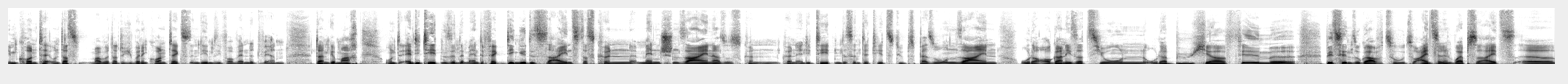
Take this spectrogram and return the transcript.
im Kontext, und das man wird natürlich über den Kontext, in dem sie verwendet werden, dann gemacht. Und Entitäten sind im Endeffekt Dinge des Seins, das können Menschen sein, also es können, können Entitäten des Entitätstyps Personen sein oder Organisationen oder Bücher, Filme, bis hin sogar zu, zu einzelnen Websites, äh,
